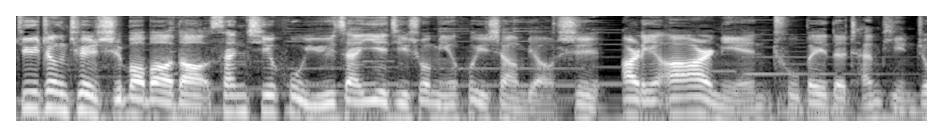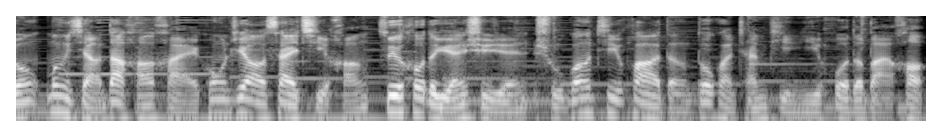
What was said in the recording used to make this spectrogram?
据证券时报报道，三七互娱在业绩说明会上表示，二零二二年储备的产品中，梦想大航海、空之要塞启航、最后的原始人、曙光计划等多款产品已获得版号，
